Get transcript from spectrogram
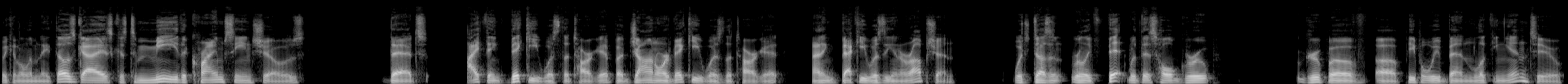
we can eliminate those guys. Because to me, the crime scene shows that I think Vicky was the target, but John or Vicky was the target. I think Becky was the interruption, which doesn't really fit with this whole group group of uh, people we've been looking into.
